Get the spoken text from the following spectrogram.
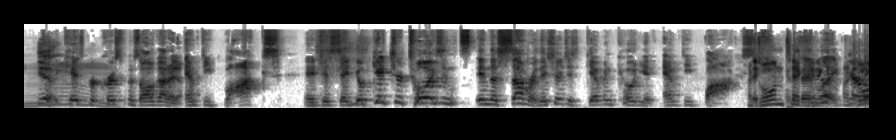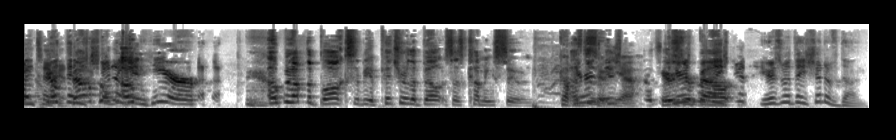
Yeah. The kids for Christmas all got an Yeah. empty box, and it just said, "You'll get your toys in in the summer." They should have just given Cody an empty box. a golden And ticket. then, like, a "Your- golden your ticket. belt will be in here. Open up the box. There'll be a picture of the belt that says "Coming soon." Coming Here's- soon, here's- yeah. here's Here's your belt. should- here's what they should have done.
